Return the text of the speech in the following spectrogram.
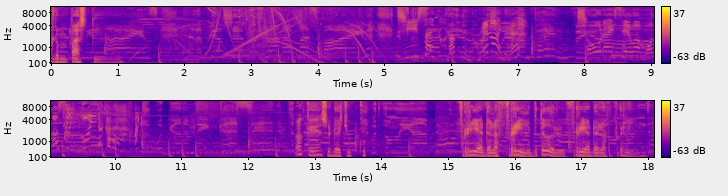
belum pasti Oke, okay, sudah cukup. Free adalah free, betul. Free adalah free.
